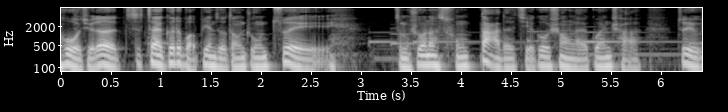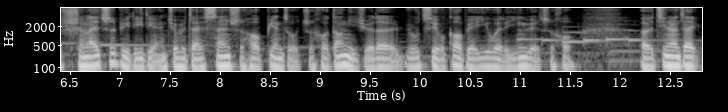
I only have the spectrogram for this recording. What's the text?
然后我觉得在哥德堡变奏当中最怎么说呢？从大的结构上来观察，最神来之笔的一点，就是在三十号变奏之后，当你觉得如此有告别意味的音乐之后，呃，竟然在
